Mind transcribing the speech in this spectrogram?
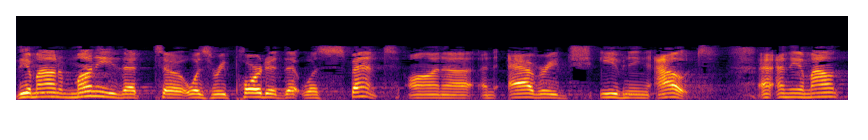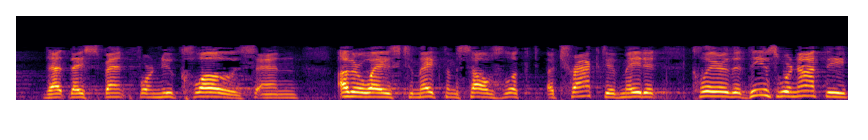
The amount of money that uh, was reported that was spent on a, uh, an average evening out, and, and the amount that they spent for new clothes and other ways to make themselves look attractive made it clear that these were not the,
